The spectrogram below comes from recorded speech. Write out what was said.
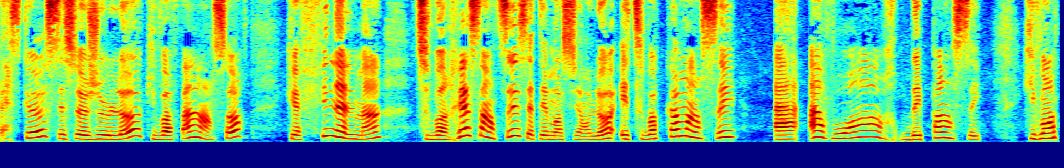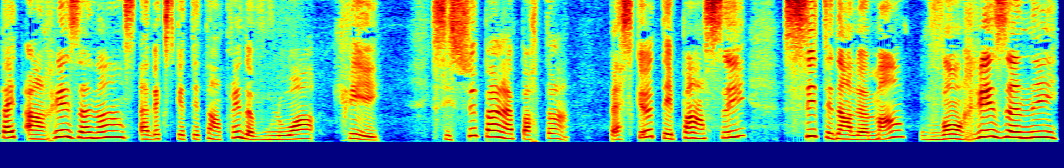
parce que c'est ce jeu-là qui va faire en sorte que finalement, tu vas ressentir cette émotion-là et tu vas commencer à avoir des pensées qui vont être en résonance avec ce que tu es en train de vouloir créer. C'est super important parce que tes pensées, si tu es dans le manque, vont résonner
